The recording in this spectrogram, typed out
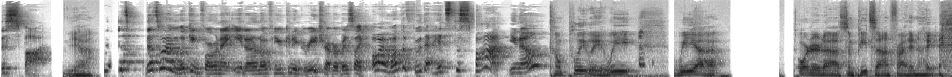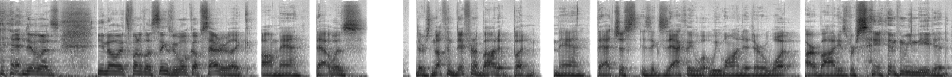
the spot. Yeah. That's, that's what I'm looking for when I eat. I don't know if you can agree, Trevor, but it's like, oh, I want the food that hits the spot, you know? completely we we uh ordered uh, some pizza on friday night and it was you know it's one of those things we woke up saturday like oh man that was there's nothing different about it but man that just is exactly what we wanted or what our bodies were saying we needed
